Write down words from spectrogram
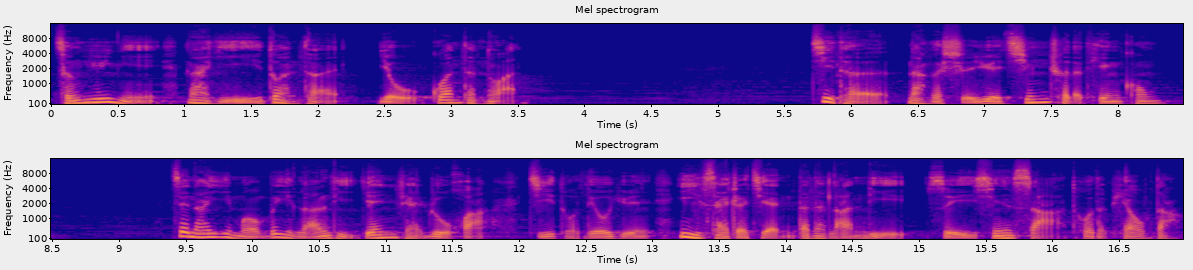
曾与你那一段段有关的暖。记得那个十月清澈的天空。在那一抹蔚蓝里嫣然入画，几朵流云亦在这简单的蓝里随心洒脱的飘荡。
